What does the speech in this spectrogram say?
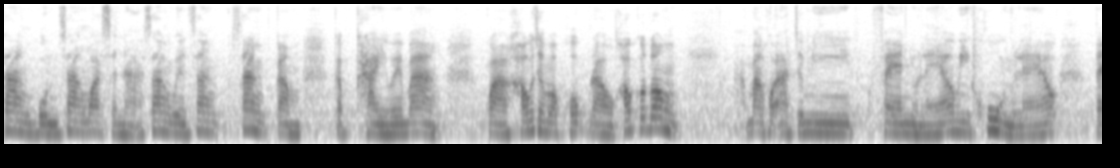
สร้างบุญสร้างวาสนาสร้างเวรสร้างสร้างกรรมกับใครไว้บ้าง กว่าเขาจะมาพบเราเขาก็ต้องบางคนอาจจะมีแฟนอยู่แล้วมีคู่อยู่แล้ว แต่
